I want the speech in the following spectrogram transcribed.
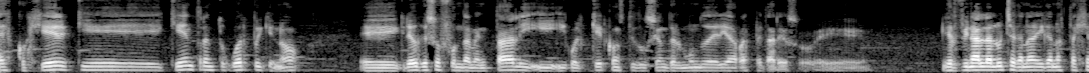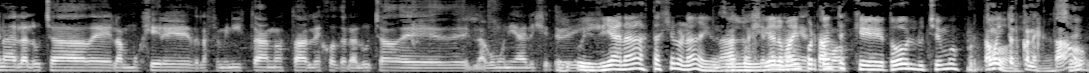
escoger qué, entra en tu cuerpo y qué no. Eh, creo que eso es fundamental y, cualquier constitución del mundo debería respetar eso. Eh, y al final la lucha canábica no está ajena de la lucha de las mujeres, de las feministas, no está lejos de la lucha de, la comunidad LGTBI. Hoy día nada está ajeno a nadie. hoy día lo más importante es que todos luchemos por estamos interconectados.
